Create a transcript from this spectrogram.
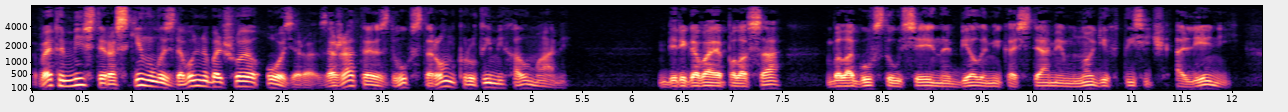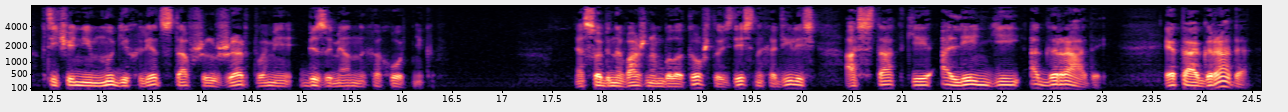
В этом месте раскинулось довольно большое озеро, зажатое с двух сторон крутыми холмами. Береговая полоса была густо усеяна белыми костями многих тысяч оленей, в течение многих лет ставших жертвами безымянных охотников. Особенно важным было то, что здесь находились остатки оленьей ограды. Эта ограда —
